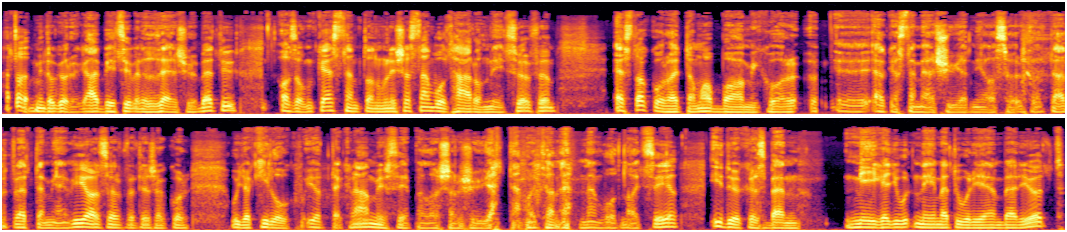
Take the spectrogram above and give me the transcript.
hát mint a görög ABC-ben ez az első betű, azon kezdtem tanulni, és aztán volt három-négy szörföm, ezt akkor hagytam abba, amikor elkezdtem elsüllyedni a szörföt. Tehát vettem ilyen viharszörföt, és akkor ugye a kilók jöttek rám, és szépen lassan süllyedtem, hogyha nem, nem volt nagy szél. Időközben még egy német úriember jött,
